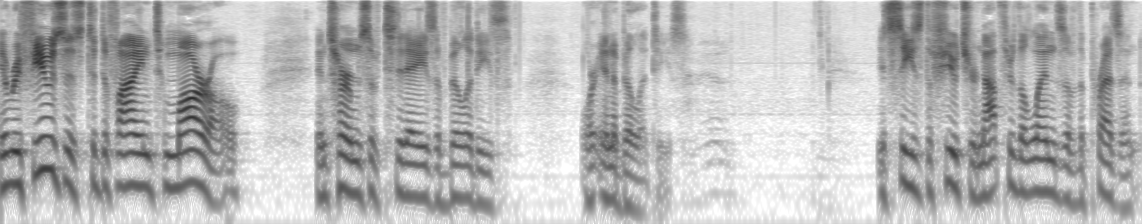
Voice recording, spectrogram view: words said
It refuses to define tomorrow in terms of today's abilities or inabilities. It sees the future not through the lens of the present,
